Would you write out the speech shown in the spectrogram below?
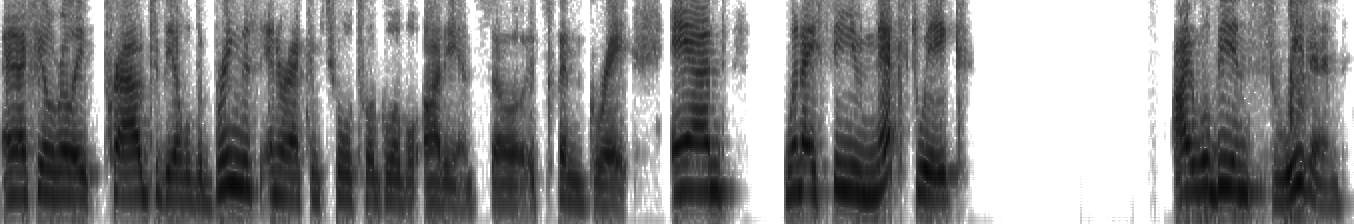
and I feel really proud to be able to bring this interactive tool to a global audience. So it's been great. And when I see you next week, I will be in Sweden.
